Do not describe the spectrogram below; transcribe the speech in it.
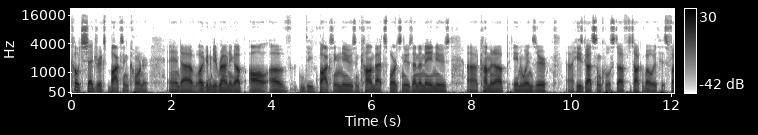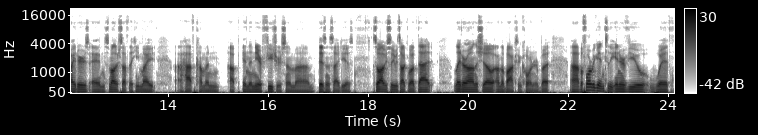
Coach Cedric's Boxing Corner. And uh, we're going to be rounding up all of the boxing news and combat sports news, MMA news uh, coming up in Windsor. Uh, he's got some cool stuff to talk about with his fighters and some other stuff that he might uh, have coming up in the near future, some uh, business ideas. So, obviously, we talked about that later on the show on the Boxing Corner. But uh, before we get into the interview with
